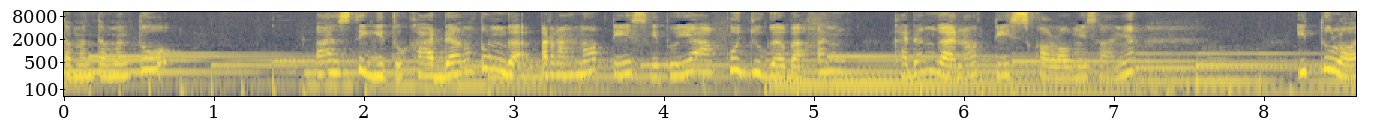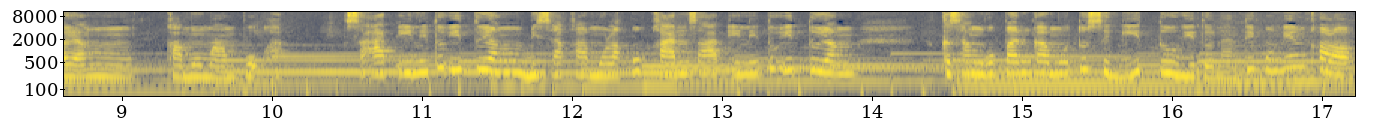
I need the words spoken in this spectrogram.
teman-teman tuh pasti gitu kadang tuh nggak pernah notice gitu ya. Aku juga bahkan kadang nggak notice kalau misalnya itu loh yang kamu mampu. Saat ini tuh itu yang bisa kamu lakukan saat ini tuh itu yang kesanggupan kamu tuh segitu gitu. Nanti mungkin kalau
